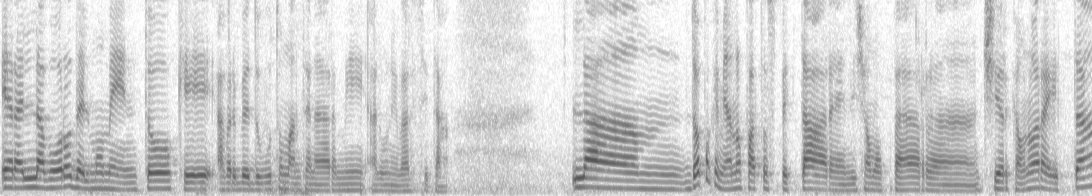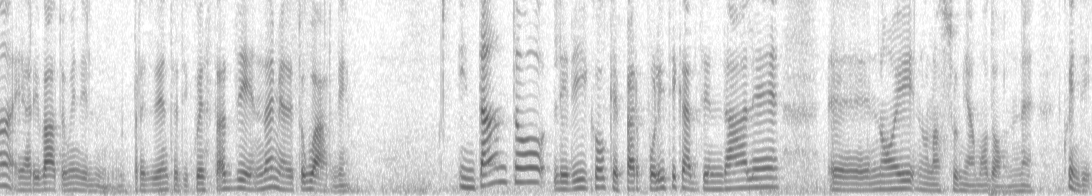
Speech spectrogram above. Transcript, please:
era il lavoro del momento che avrebbe dovuto mantenermi all'università la, mm, dopo che mi hanno fatto aspettare diciamo, per uh, circa un'oretta è arrivato quindi il presidente di questa azienda e mi ha detto guardi, intanto le dico che per politica aziendale eh, noi non assumiamo donne, quindi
